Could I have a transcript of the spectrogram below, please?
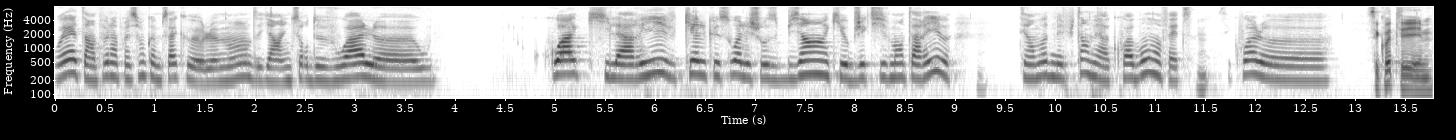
Ouais, t'as un peu l'impression comme ça que le monde, il y a une sorte de voile où quoi qu'il arrive, quelles que soient les choses bien qui objectivement t'arrivent, t'es en mode mais putain, mais à quoi bon en fait Mm. C'est quoi le. C'est quoi tes.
